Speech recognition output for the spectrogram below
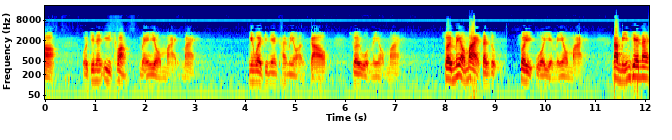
啊，我今天预创没有买卖，因为今天开没有很高，所以我没有卖，所以没有卖，但是所以我也没有买。那明天呢？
